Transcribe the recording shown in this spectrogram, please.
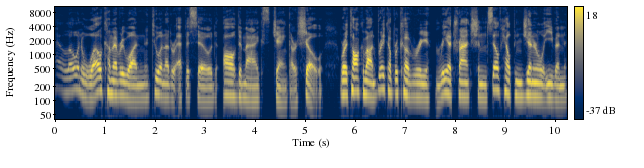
Hello and welcome everyone to another episode of the Max Jancar Show, where I talk about breakup recovery, reattraction, self-help in general even,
